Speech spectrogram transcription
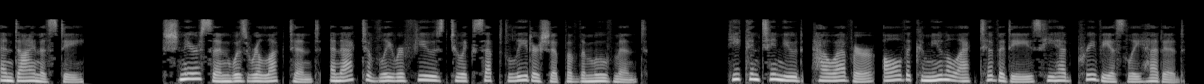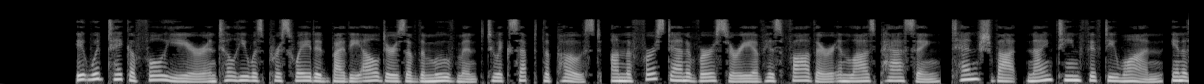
and dynasty. Schneerson was reluctant, and actively refused to accept leadership of the movement. He continued, however, all the communal activities he had previously headed. It would take a full year until he was persuaded by the elders of the movement to accept the post. On the first anniversary of his father in law's passing, 10 Shvat 1951, in a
